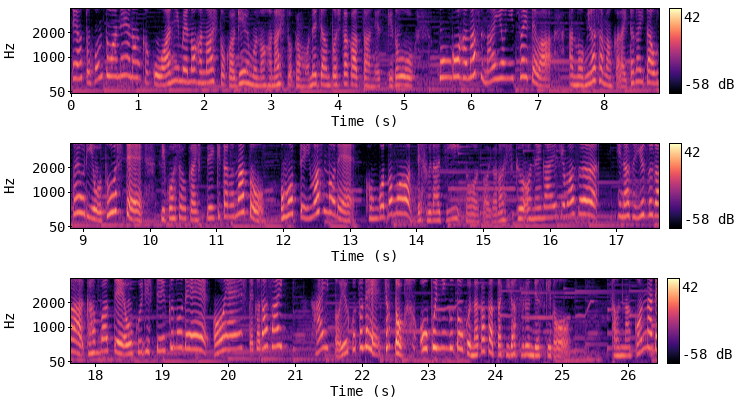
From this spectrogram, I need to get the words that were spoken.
で、あと本当はね、なんかこうアニメの話とかゲームの話とかもね、ちゃんとしたかったんですけど、今後話す内容については、あの、皆様からいただいたお便りを通して自己紹介していけたらなと思っていますので、今後ともデフラジどうぞよろしくお願いします。ひなせゆずが頑張ってお送りしていくので、応援してください。はい、ということで、ちょっとオープニングトーク長かった気がするんですけど、そんなこんなで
